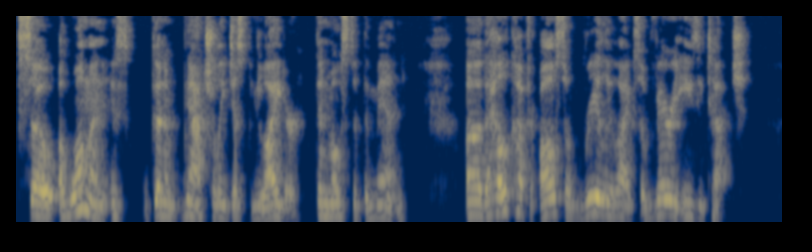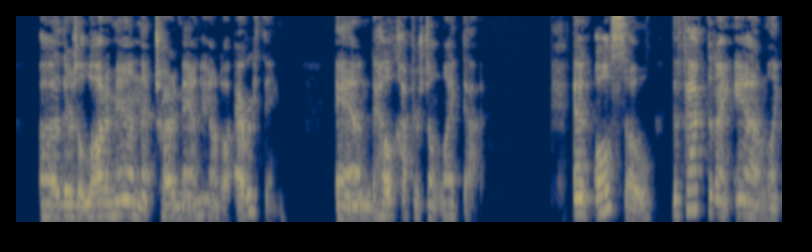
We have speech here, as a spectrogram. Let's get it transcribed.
So a woman is going to naturally just be lighter than most of the men. Uh, the helicopter also really likes a very easy touch. Uh, there's a lot of men that try to manhandle everything, and the helicopters don't like that. And also, the fact that I am like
